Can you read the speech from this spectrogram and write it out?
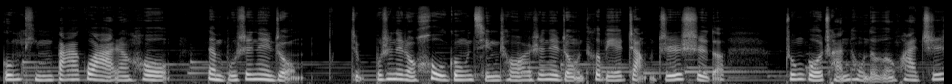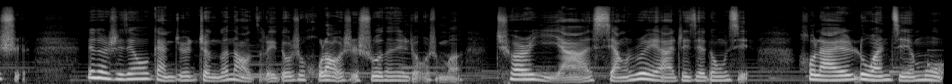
宫廷八卦，然后但不是那种，就不是那种后宫情仇，而是那种特别长知识的中国传统的文化知识。那段时间，我感觉整个脑子里都是胡老师说的那种什么圈椅啊、祥瑞啊这些东西。后来录完节目，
